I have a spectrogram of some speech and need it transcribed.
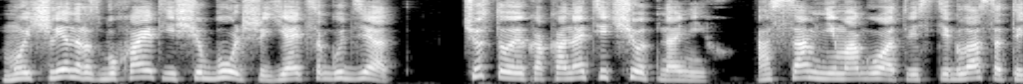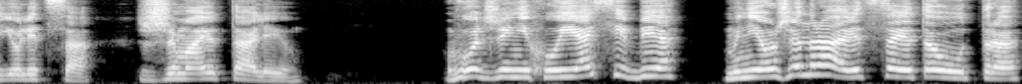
Мой член разбухает еще больше, яйца гудят. Чувствую, как она течет на них а сам не могу отвести глаз от ее лица. Сжимаю талию. «Вот же нихуя себе! Мне уже нравится это утро!»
